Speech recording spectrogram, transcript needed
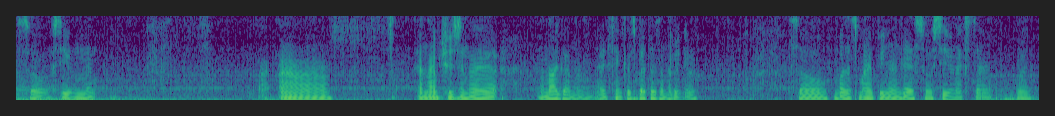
So see you in the. Uh, and I'm choosing a, a Nagan. I think it's better than a Rigger. So, but it's my opinion, guys. So see you next time. Bye.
